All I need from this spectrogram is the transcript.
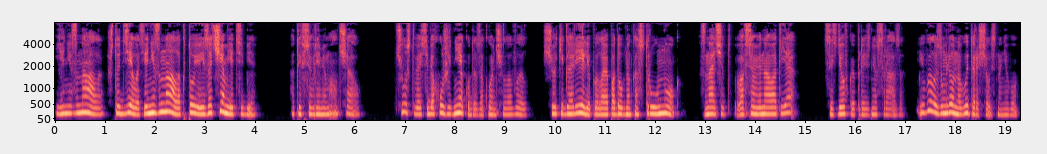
«Я не знала, что делать, я не знала, кто я и зачем я тебе. А ты все время молчал. Чувствуя себя хуже некуда, закончила Вэл. Щеки горели, пылая подобно костру у ног. «Значит, во всем виноват я?» С издевкой произнес Раза. И Вэл изумленно вытаращилась на него.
